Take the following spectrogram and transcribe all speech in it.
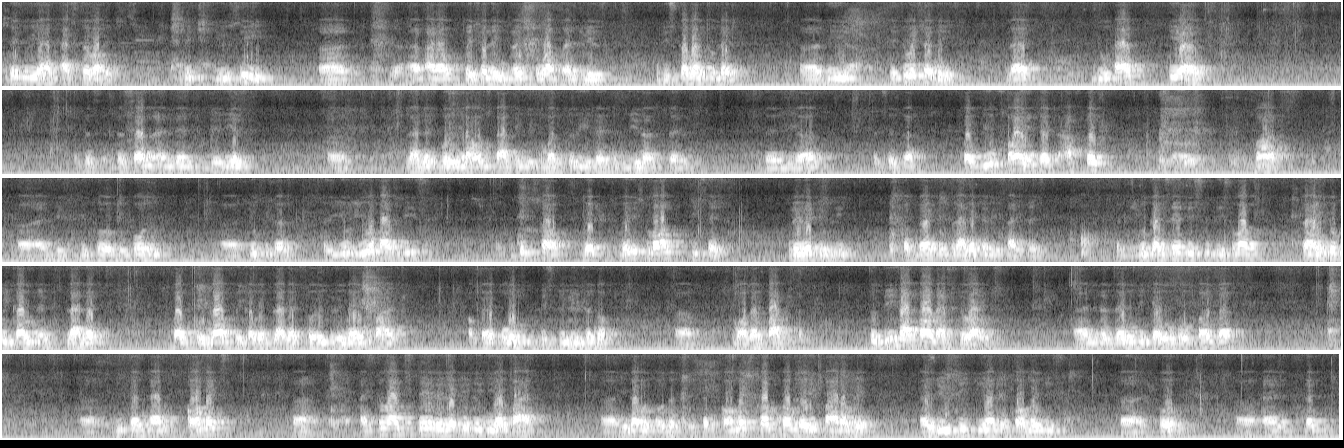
Then we have asteroids, which you see uh, are of special interest to us as we discovered today. Uh, the situation is that you have here the, the sun and then various uh, planets going around starting with Mercury, then Venus, then, then the Earth, etc. But you find that after uh, Mars uh, and before, before uh, Jupiter, uh, you, you have these bits of very, very small pieces relatively compared to planetary sizes. You can say this, this was trying to become a planet but could not become a planet so it remained part of a whole distribution of smaller particles. So these are called asteroids and then we can go further. Uh, we can have comets. Uh, asteroids stay relatively nearby uh, in our solar system. Comets come from very far away. As you see here, a comet is uh, shown uh, and that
